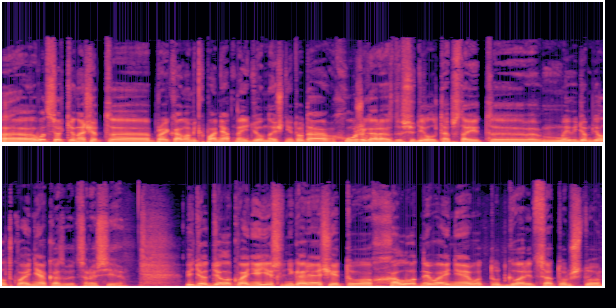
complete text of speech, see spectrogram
А, вот все-таки, значит, э, про экономику понятно, идем, значит, не туда. Хуже гораздо все дело-то обстоит. Э, мы ведем дело к войне, оказывается, Россия ведет дело к войне, если не горячей, то холодной войне. Вот тут говорится о том, что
